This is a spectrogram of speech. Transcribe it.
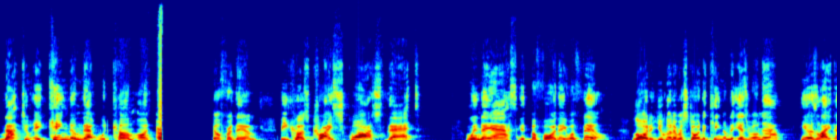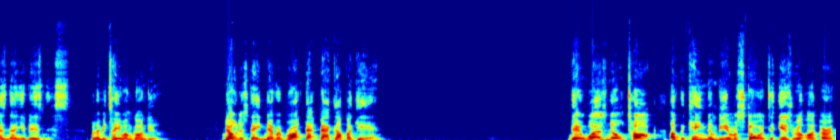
not to a kingdom that would come on earth for them, because Christ squashed that when they asked it before they were filled. Lord, are you going to restore the kingdom to Israel now? He was like, that's none of your business. But let me tell you what I'm going to do. Notice they never brought that back up again. There was no talk of the kingdom being restored to Israel on earth.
